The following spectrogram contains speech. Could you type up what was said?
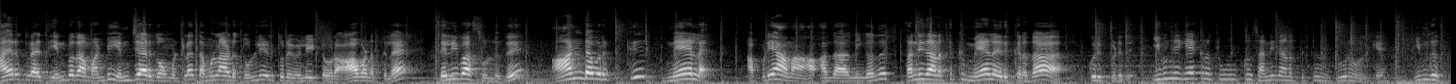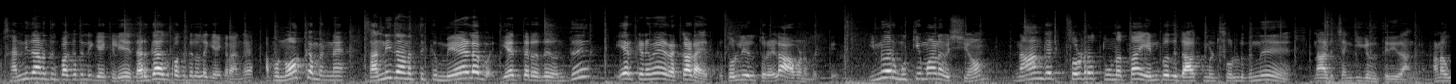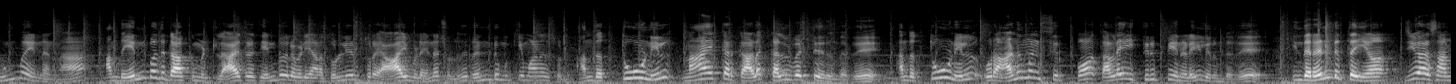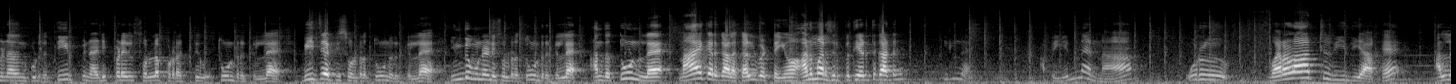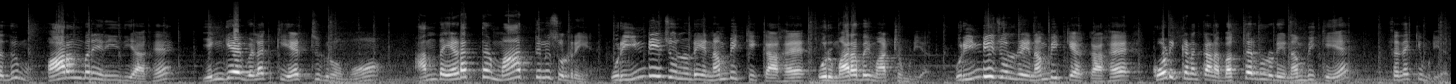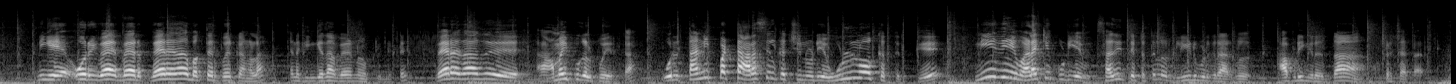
ஆயிரத்தி தொள்ளாயிரத்தி எண்பதாம் ஆண்டு எம்ஜிஆர் கவர்மெண்ட்டில் தமிழ்நாடு தொல்லியல் துறை வெளியிட்ட ஒரு ஆவணத்தில் தெளிவாக சொல்லுது ஆண்டவருக்கு மேலே. அப்படியே அவன் அந்த நீங்கள் வந்து சன்னிதானத்துக்கு மேலே இருக்கிறதா குறிப்பிடுது. இவங்க கேட்குற தூணுக்கும் சன்னிதானத்துக்கும் தூரம் இருக்கே. இவங்க சன்னிதானத்துக்கு பக்கத்தில் கேட்கலையே தர்காவுக்கு பக்கத்துலலாம் கேட்குறாங்க அப்போ நோக்கம் என்ன? சன்னிதானத்துக்கு மேலே ஏற்றுறது வந்து ஏற்கனவே ரெக்கார்ட் ஆயிருக்கு தொல்லியல் துறையில் ஆவணம் இருக்குது இன்னொரு முக்கியமான விஷயம் நாங்கள் சொல்கிற தூணை தான் எண்பது டாக்குமெண்ட் சொல்லுதுன்னு நாலு சங்கிகள் தெரியுறாங்க. ஆனால் உண்மை என்னென்னா அந்த எண்பது டாக்குமெண்ட்டில் ஆயிரத்தி தொள்ளாயிரத்தி எண்பதுல வெளியான தொழில்துறை துறை என்ன சொல்லுது? ரெண்டு முக்கியமானது சொல்லுது. அந்த தூணில் நாயக்கர் கால கல்வெட்டு இருந்தது. அந்த தூணில் ஒரு அனுமன் சிற்பம் தலையை திருப்பிய நிலையில் இருந்தது. இந்த ரெண்டுத்தையும் ஜீவார சாமிநாதன் கொடுத்த தீர்ப்பின் அடிப்படையில் சொல்லப்படுற தூ- தூண் இருக்குல்ல பிஜேபி சொல்கிற தூண் இருக்குல்ல இந்து முன்னணி சொல்கிற தூண் இருக்குல்ல அந்த தூணில் நாயக்கர் கால கல்வெட்டையும் அனுமார் சிற்பத்தை எடுத்துக்காட்டுங்க. இல்லை. அப்போ என்னன்னா ஒரு வரலாற்று ரீதியாக அல்லது பாரம்பரிய ரீதியாக எங்கே விளக்கு ஏற்றுகிறோமோ அந்த இடத்த மாத்துன்னு சொல்றீங்க. ஒரு இண்டிவிஜுவலுடைய நம்பிக்கைக்காக ஒரு மரபை மாற்ற முடியாது. ஒரு இண்டிவிஜுவலுடைய நம்பிக்கைக்காக கோடிக்கணக்கான பக்தர்களுடைய நம்பிக்கையை சிதைக்க முடியாது. நீங்கள் ஒரு வே வேறு வேறு ஏதாவது பக்தர் போயிருக்காங்களா? எனக்கு இங்கே தான் வேணும் அப்படின்ட்டு வேறு ஏதாவது அமைப்புகள் போயிருக்கா? ஒரு தனிப்பட்ட அரசியல் கட்சியினுடைய உள்நோக்கத்திற்கு நீதியை வளைக்கக்கூடிய சதித்திட்டத்தில் அவர்கள் ஈடுபடுகிறார்கள் அப்படிங்கிறது தான் குற்றச்சாட்டா இருக்குது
